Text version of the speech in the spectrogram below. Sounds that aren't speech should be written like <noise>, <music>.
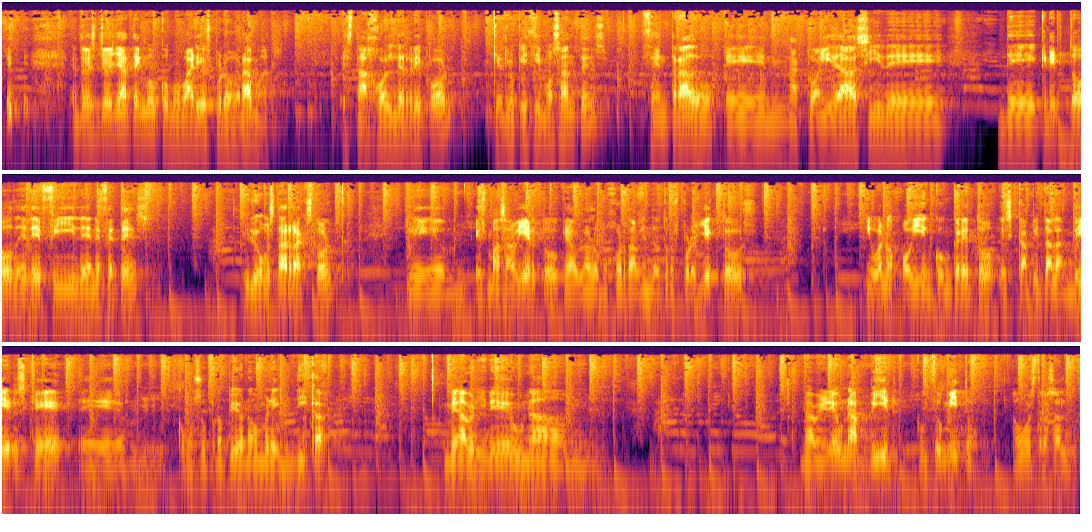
<laughs> Entonces yo ya tengo como varios programas. Está Holder Report, que es lo que hicimos antes, centrado en actualidad así de, de cripto, de DeFi, de NFTs. Y luego está Rackstalk, que mm, es más abierto, que habla a lo mejor también de otros proyectos. Y bueno, hoy en concreto es Capital and que eh, como su propio nombre indica, me abriré una. Me abriré una beer, un zumito a vuestra salud.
